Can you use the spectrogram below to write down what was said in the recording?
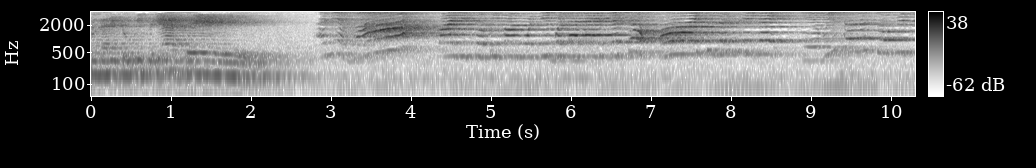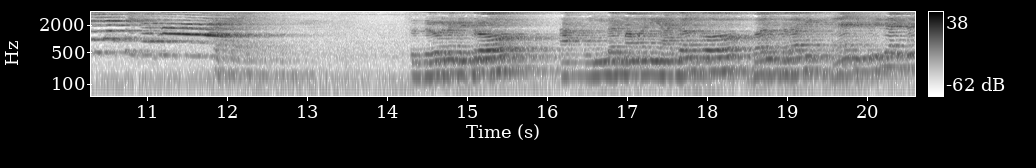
મજાની ટોપી તૈયાર છે. મોતી તો ઓય સરસ થઈ ગઈ એવી સરસ ટોપી તૈયાર થઈ ગઈ તો જોયું ને મિત્રો આ ઉંદર મામાની આગળ તો બલ્બ ભરાવી હે નીકળી જાય છે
